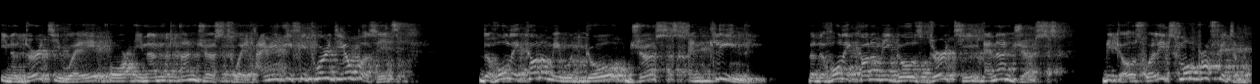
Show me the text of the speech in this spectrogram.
in a dirty way or in an unjust way. I mean, if it were the opposite, the whole economy would go just and clean, but the whole economy goes dirty and unjust because, well, it's more profitable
